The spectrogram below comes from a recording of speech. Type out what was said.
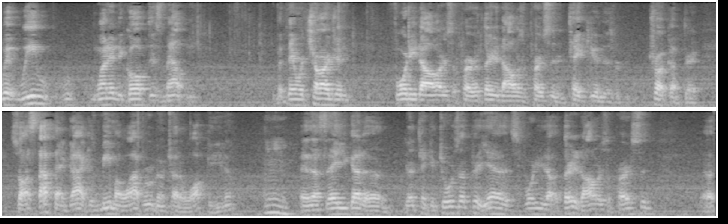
we, we wanted to go up this mountain, but they were charging forty dollars a per, thirty dollars a person to take you in this truck up there. So I stopped that guy because me and my wife we were going to try to walk it, you know. Mm. And I say, you got to you're taking tours up there? Yeah, it's forty thirty dollars a person. Uh,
